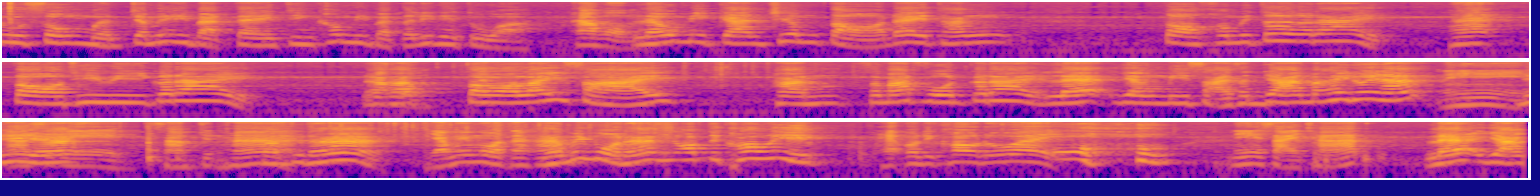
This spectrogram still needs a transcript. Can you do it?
ดูทรงเหมือนจะไม่มีแบตแต่จริงๆเขามีแบตเตอรี่ในตัว ครับผมแล้วมีการเชื่อมต่อได้ทั้งต่อคอมพิวเตอร์ก็ได้ ฮะ ต่อทีวีก็ได้นะคครัรับบผม ต่อไร้สายผ่านสมาร์ทโฟนก็ได้ และยังมีสายสัญญาณมาให้ด้วยนะ นี่ นี่ฮะ RCA 3.5 3.5ยังไม่หมดนะครัยับงไม่หมดนะมีออปติคอลอีกแท็บออติคอลด้วย โอ้โห นี่สายชาร์จ และยัง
